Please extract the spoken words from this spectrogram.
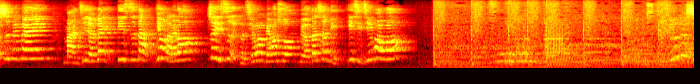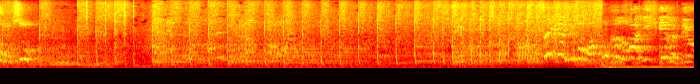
我是菲菲，满级人类第四弹又来喽！这一次可千万不要说没有带上你一起进化哦。真的手术。这个如果我复刻的话，一定很溜。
